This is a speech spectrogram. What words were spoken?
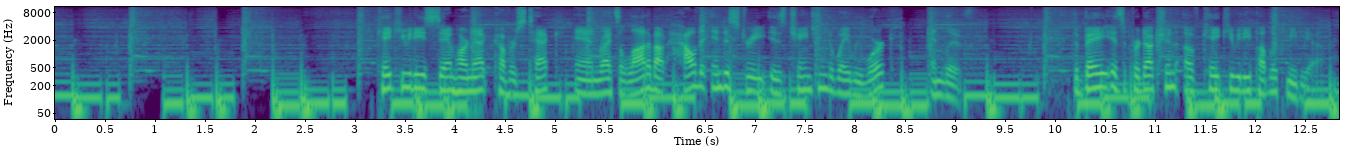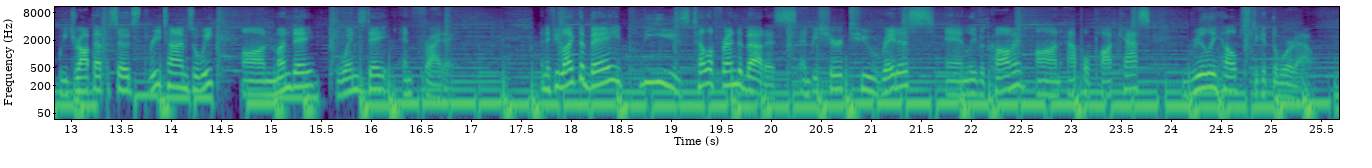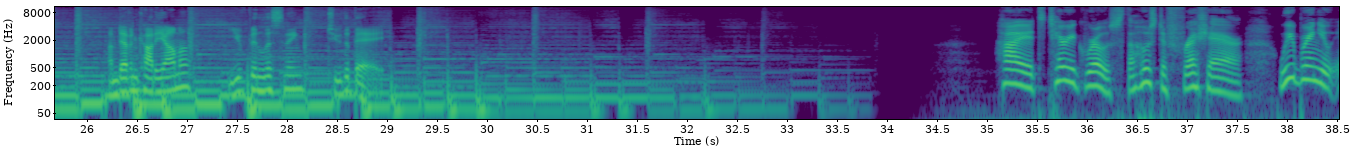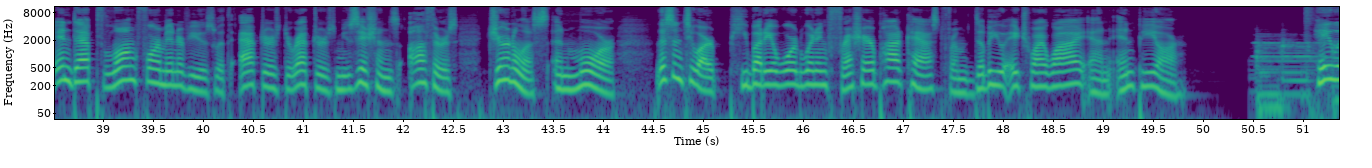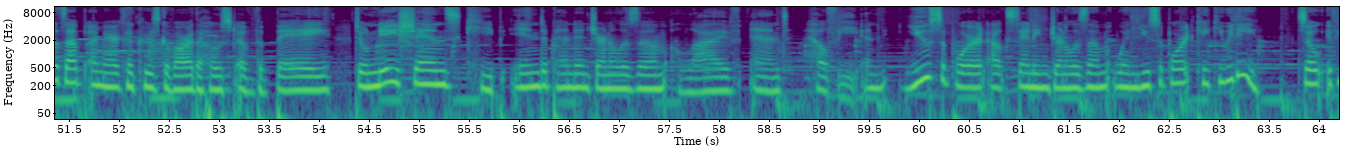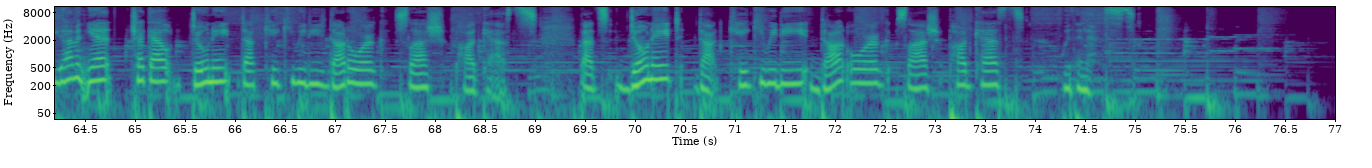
KQED's Sam Harnett covers tech and writes a lot about how the industry is changing the way we work and live. The Bay is a production of KQED Public Media. We drop episodes three times a week on Monday, Wednesday, and Friday. And if you like The Bay, please tell a friend about us and be sure to rate us and leave a comment on Apple Podcasts. It really helps to get the word out. I'm Devin Katayama. You've been listening to The Bay. Hi, it's Terry Gross, the host of Fresh Air. We bring you in depth, long form interviews with actors, directors, musicians, authors, journalists, and more. Listen to our Peabody Award winning Fresh Air podcast from WHYY and NPR. Hey, what's up? I'm Erica Cruz Guevara, the host of The Bay. Donations keep independent journalism alive and healthy, and you support outstanding journalism when you support KQED. So if you haven't yet, check out donate.kqed.org slash podcasts. That's donate.kqed.org slash podcasts with an S.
